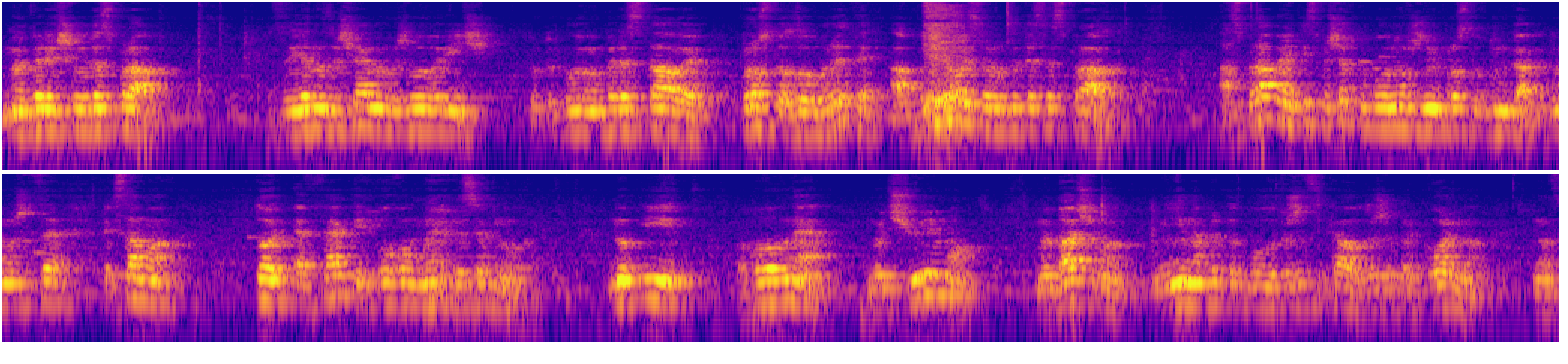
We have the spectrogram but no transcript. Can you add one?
ми перейшли до справ. Це є надзвичайно важлива річ. Тобто, коли ми перестали просто говорити, а почалися робити це справи. А справи, які спочатку були нужні просто в думках, тому що це так само той ефект, якого ми досягнули. Ну і головне, ми чуємо, ми бачимо. Мені, наприклад, було дуже цікаво, дуже прикольно, у нас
